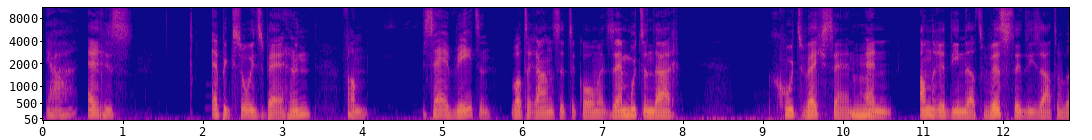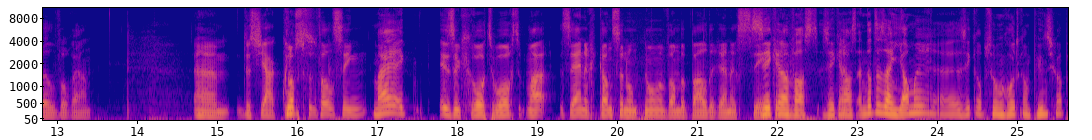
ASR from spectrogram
ja, ergens heb ik zoiets bij hun van zij weten wat eraan zit te komen. Zij moeten daar goed weg zijn. Mhm. En anderen die dat wisten, die zaten wel vooraan. Ehm, dus ja, Klopt. Maar ik, is een groot woord, maar zijn er kansen ontnomen van bepaalde renners? Zeker, en vast. Zeker vast. En dat is dan jammer, eh, zeker op zo'n groot kampioenschap.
